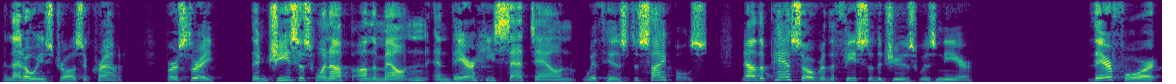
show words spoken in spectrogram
And that always draws a crowd. Verse 3 then Jesus went up on the mountain, and there he sat down with his disciples. Now the Passover, the feast of the Jews, was near. Therefore,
